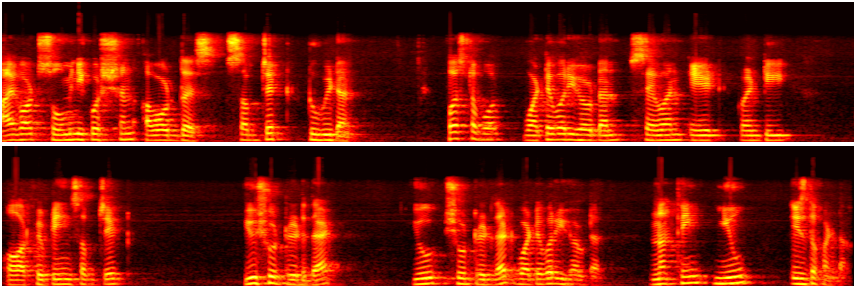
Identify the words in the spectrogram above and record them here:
I got so many questions about this subject to be done. First of all whatever you have done 7 8 20 or 15 subject you should read that. You should read that whatever you have done nothing new is the funda.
